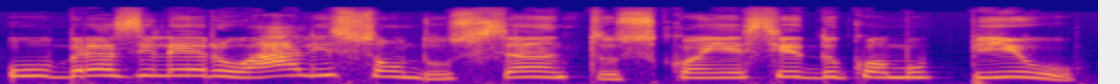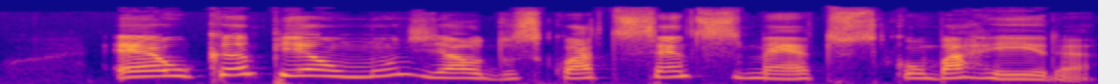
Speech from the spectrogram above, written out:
O brasileiro Alisson dos Santos, conhecido como Pio, é o campeão mundial dos 400 metros com barreira.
